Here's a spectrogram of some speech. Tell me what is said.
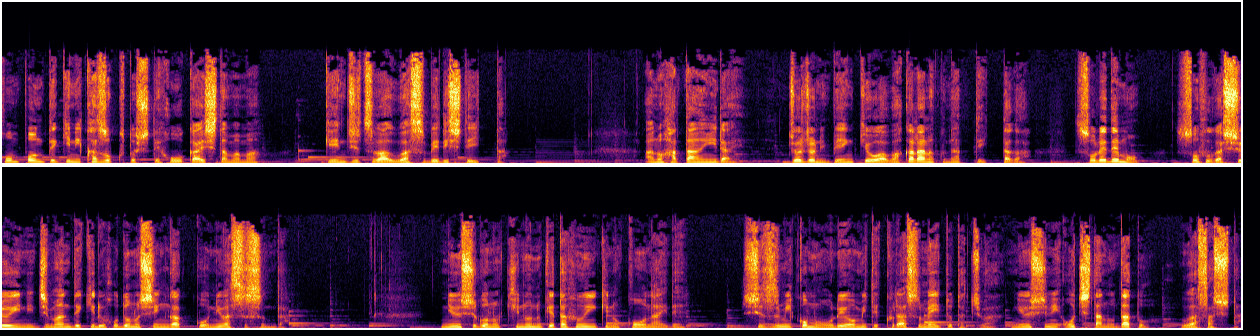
根本的に家族として崩壊したまま、現実は上滑りしていった。あの破綻以来、徐々に勉強はわからなくなっていったが、それでも祖父が周囲に自慢できるほどの進学校には進んだ。入試後の気の抜けた雰囲気の校内で、沈み込む俺を見てクラスメイトたちは入試に落ちたのだと噂した。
